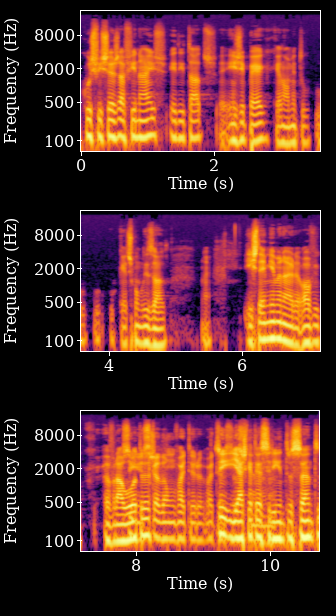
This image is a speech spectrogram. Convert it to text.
com os ficheiros já finais editados em JPEG, que é normalmente o, o, o que é disponibilizado. É? Isto é a minha maneira, óbvio que haverá Sim, outras. Cada um vai ter. Vai ter Sim, e acho que até seria interessante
